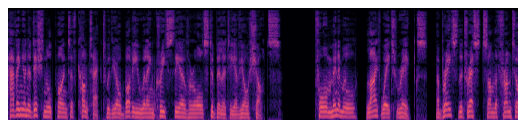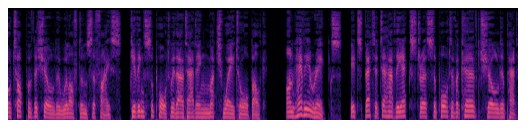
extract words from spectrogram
having an additional point of contact with your body will increase the overall stability of your shots. For minimal, lightweight rigs, a brace that rests on the front or top of the shoulder will often suffice, giving support without adding much weight or bulk. On heavy rigs, it's better to have the extra support of a curved shoulder pad,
